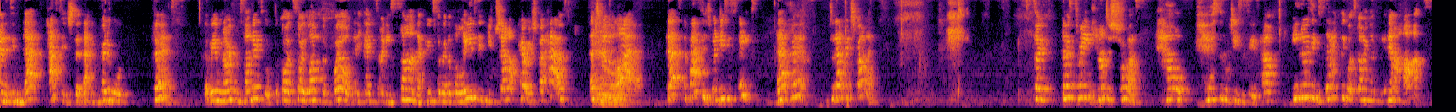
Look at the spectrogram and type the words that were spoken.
And it's in that passage that that incredible verse that we all know from Sunday school. For God so loved the world that he gave his only Son, that whosoever believes in him shall not perish but have eternal life. That's the passage when Jesus speaks. That verse to that rich guy. So those three encounters show us how personal Jesus is, how he knows exactly what's going on in our hearts,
